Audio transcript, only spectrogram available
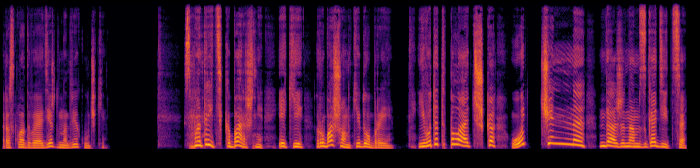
раскладывая одежду на две кучки. «Смотрите-ка, барышня, эки рубашонки добрые! И вот это платьишко очень даже нам сгодится!»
